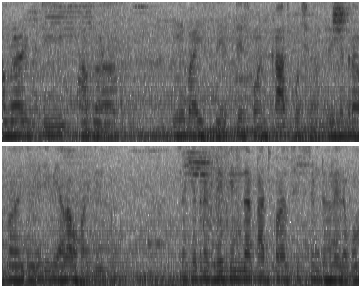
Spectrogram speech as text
আমরা একটি আপনার এ বাই সেট টেস্ট পয়েন্ট কাজ করছে না। সেক্ষেত্রে আপনার এডিবি অ্যালাউ হয় কিন্তু। সেক্ষেত্রে গ্রিফিন দা কাজ করার সিস্টেমটা হলো এরকম।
